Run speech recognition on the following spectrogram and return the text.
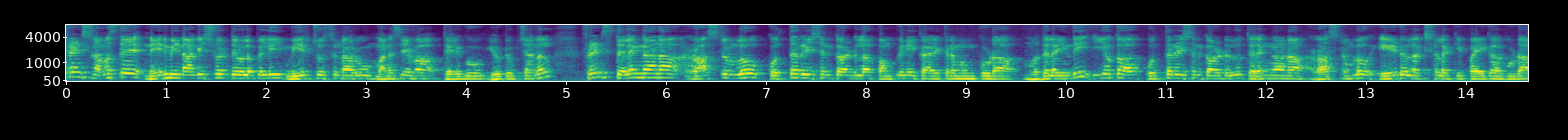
ఫ్రెండ్స్ నమస్తే. నేను మీ నాగేశ్వర్ దేవులపల్లి. మీరు చూస్తున్నారు Manaseva Telugu YouTube channel. Friends Telangana రాష్ట్రంలో కొత్త రేషన్ కార్డుల పంపిణీ కార్యక్రమం కూడా మొదలైంది. ఈ యొక్క కొత్త రేషన్ కార్డులు తెలంగాణ రాష్ట్రంలో ఏడు లక్షలకి పైగా కూడా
